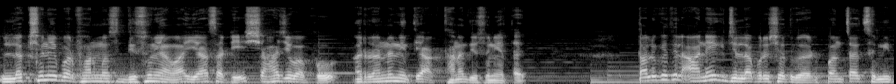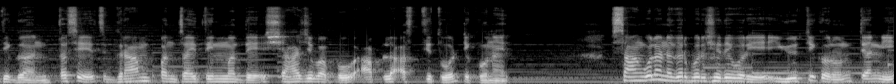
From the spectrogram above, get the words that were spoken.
लक्षणीय परफॉर्मन्स दिसून यावा यासाठी शहाजी बापू रणनीती आखताना दिसून येत आहेत तालुक्यातील अनेक जिल्हा परिषद गट पंचायत समिती गण तसेच ग्रामपंचायतींमध्ये शहाजी बापू आपलं अस्तित्व टिकून आहेत. सांगोला नगर परिषदेवरही युती करून त्यांनी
